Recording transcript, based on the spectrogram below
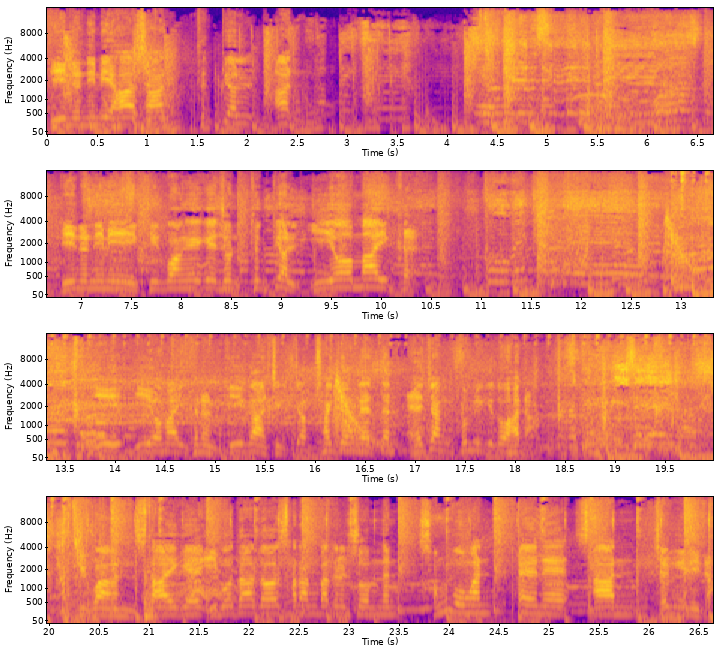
비느님이 하사한 특별 안무 비느님이 기광에게 준 특별 이어 마이크 이 이어 마이크는 비가 직접 착용했던 애장품이기도 하다. 기광은 스타에게 이보다 더 사랑받을 수 없는 성공한 팬의 산 증인이다.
